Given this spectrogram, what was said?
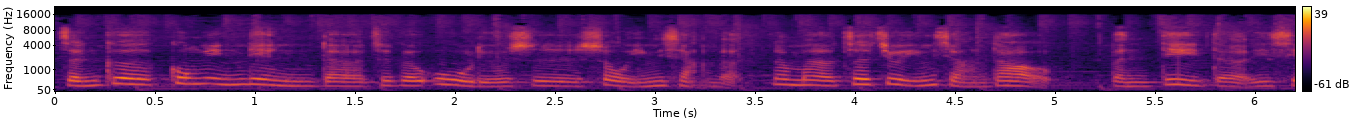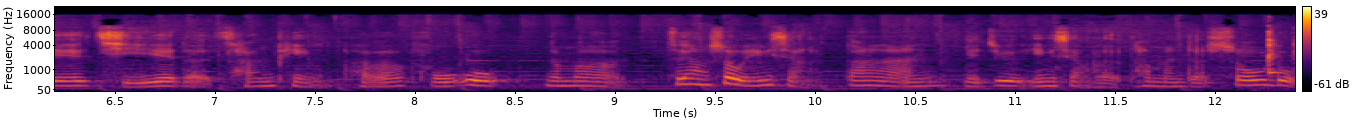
整个供应链的这个物流是受影响的。那么这就影响到本地的一些企业的产品和服务。那么这样受影响，当然也就影响了他们的收入。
